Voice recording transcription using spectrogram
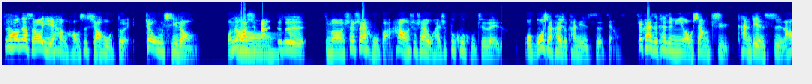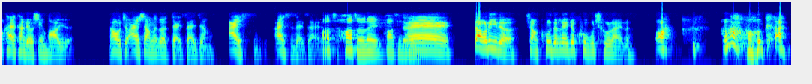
之后那时候也很红，是小虎队，就吴奇隆。我那时候喜欢哦就是什么帅帅虎吧，他好像帅帅虎还是酷酷虎之类的。我国小开始就看电视了，这样子就开始开始迷偶像剧，看电视，然后开始看《流星花园》，然后我就爱上那个仔仔，这样爱死爱死仔仔了。花花泽类，花泽类，对，倒立的想哭的泪就哭不出来了，哇，很好看。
